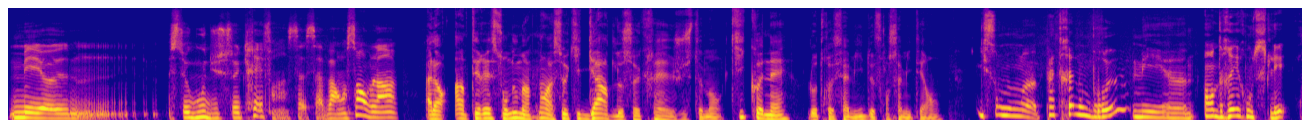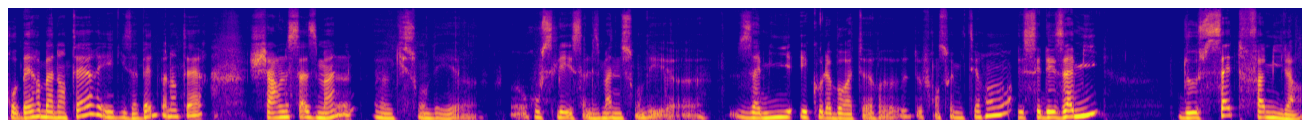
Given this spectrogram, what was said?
Mais ce goût du secret, enfin, ça, ça va ensemble. Hein. Alors intéressons-nous maintenant à ceux qui gardent le secret, justement. Qui connaît l'autre famille de François Mitterrand? Ils sont euh, pas très nombreux, mais euh, André Rousselet, Robert Badinter et Elisabeth Badinter, Charles Salzman, euh, qui sont des Rousselet et Salzman sont des amis et collaborateurs de François Mitterrand. C'est des amis de cette famille-là,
